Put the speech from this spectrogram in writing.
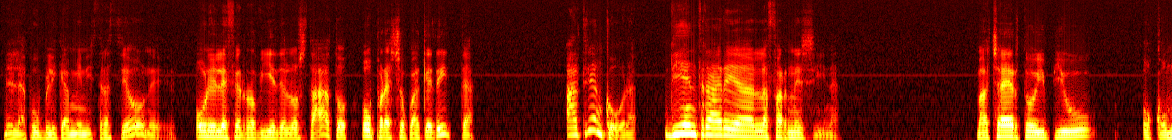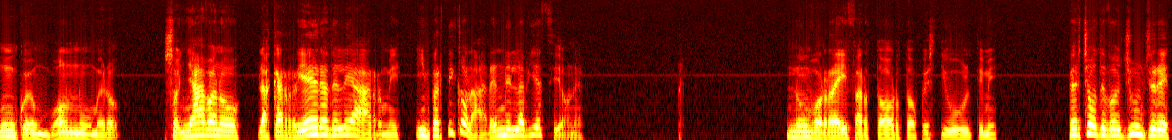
nella pubblica amministrazione o nelle ferrovie dello Stato o presso qualche ditta. Altri ancora di entrare alla Farnesina. Ma certo i più, o comunque un buon numero, sognavano la carriera delle armi, in particolare nell'aviazione. Non vorrei far torto a questi ultimi, perciò devo aggiungere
